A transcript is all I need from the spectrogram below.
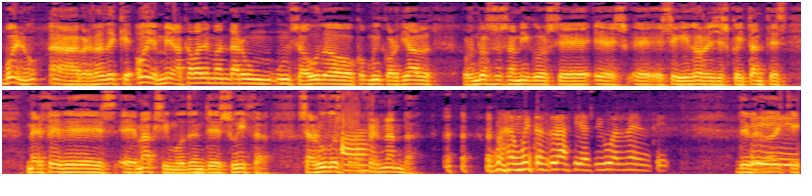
Bueno, a verdade é que, oye, mira, acaba de mandar un, un saúdo moi cordial aos nosos amigos e eh, eh, seguidores e escoitantes Mercedes eh, Máximo dende Suiza. Saludos ah. para Fernanda. Bueno, moitas gracias igualmente. De verdade eh... que,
